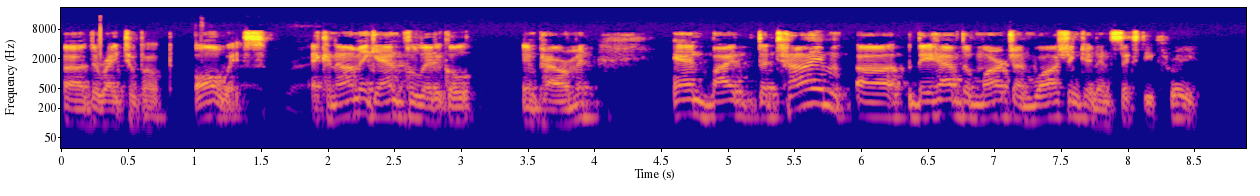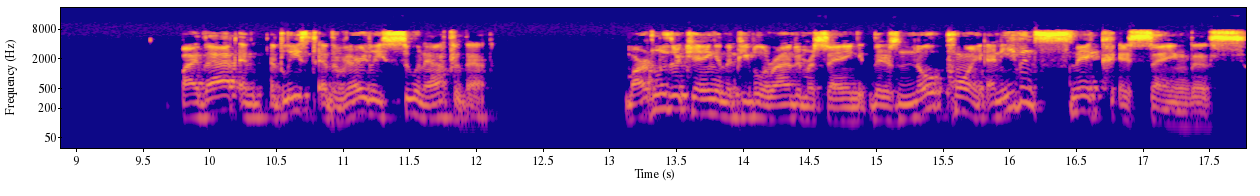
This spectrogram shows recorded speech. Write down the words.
uh, the right to vote, always. Right, right. Economic and political empowerment. And by the time uh, they have the March on Washington in 63, by that, and at least at the very least soon after that, Martin Luther King and the people around him are saying there's no point, and even SNCC is saying this.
